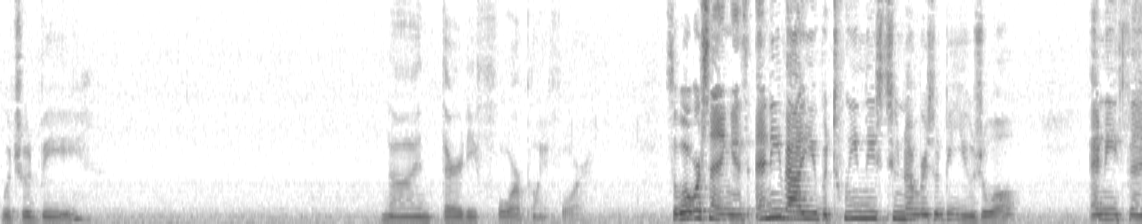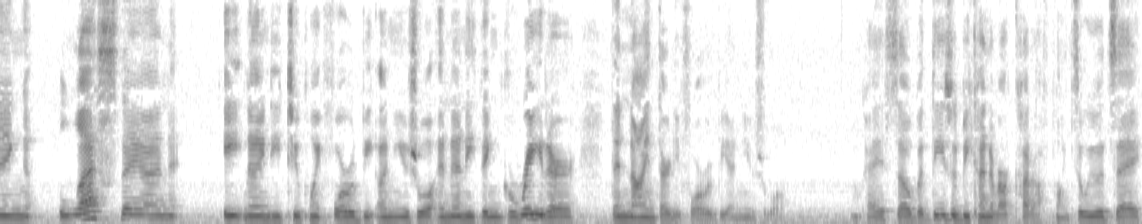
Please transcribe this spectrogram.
Which would be 934.4. So what we're saying is any value between these two numbers would be usual. Anything less than 892.4 would be unusual, and anything greater than 934 would be unusual. Okay, so, but these would be kind of our cutoff points. So we would say,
